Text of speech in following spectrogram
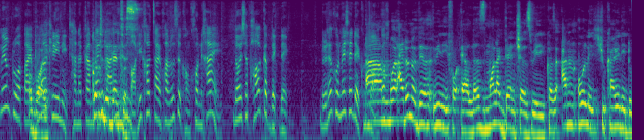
ไม่ต้องกลัวไป Oh เพราะ boy. ว่าคลินิกธนกรรม Go ใก to the ล้ๆมีคุณ dentist. หมอที่เข้าใจความรู้สึกของคนไข้ โดยเฉพาะกับเด็กๆ หรือถ้าคุณไม่ใช่เด็กคุณหมอก็ Um, well, I don't know. They're really for elders, more like dentures, really, because at an old age you can't really do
